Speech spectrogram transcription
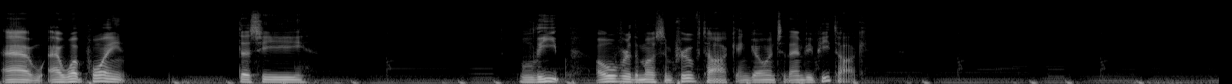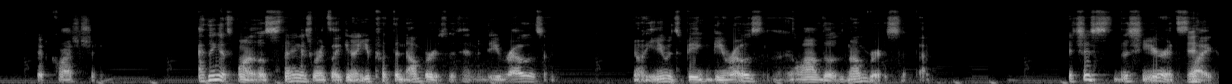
At at what point does he leap over the most improved talk and go into the MVP talk? Good question. I think it's one of those things where it's like, you know, you put the numbers with him and D Rose, and, you know, he was being D Rose in a lot of those numbers. But it's just this year, it's It- like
